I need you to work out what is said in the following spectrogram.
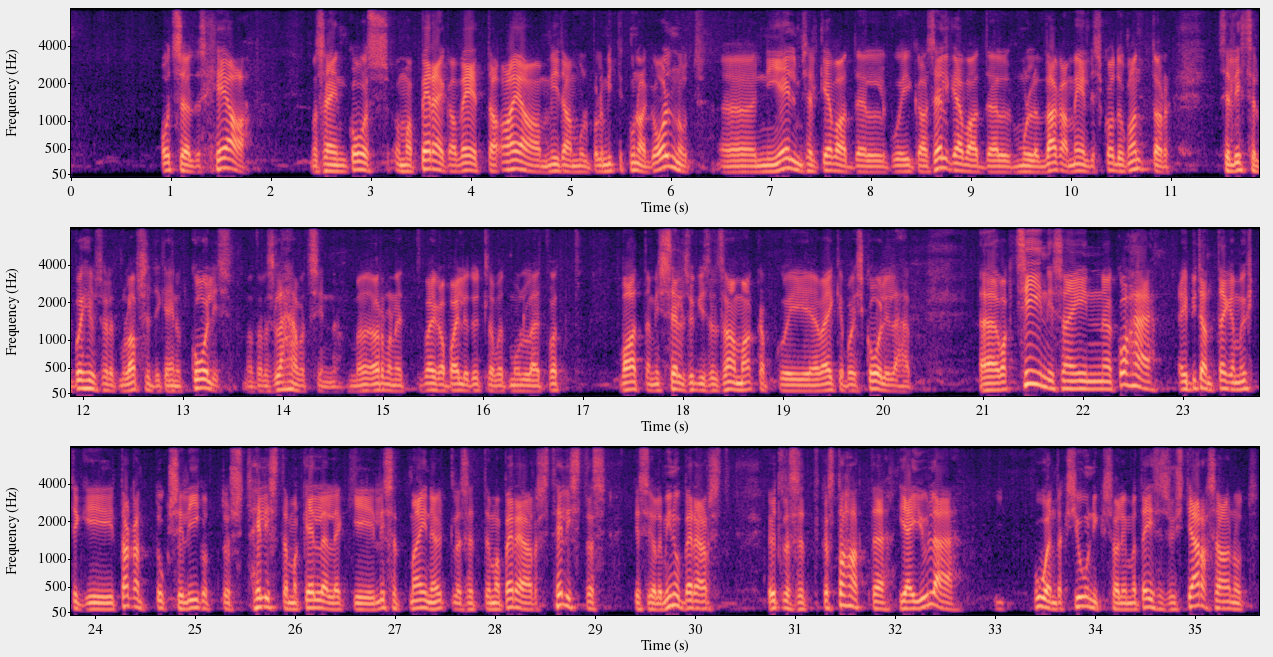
otse öeldes hea. Ma sain koos oma perega veeta aja, mida mul pole mitte kunagi olnud äh,. nii eelmisel kevadel kui ka sel kevadel mulle väga meeldis kodukontor sel lihtsal põhjusel, et mu lapsed ei käinud koolis, nad alles lähevad sinna. ma arvan, et väga paljud ütlevad mulle, et vot vaata, mis sel sügisel saama hakkab, kui väike poiss kooli läheb Äh, vaktsiini sain kohe, ei pidanud tegema ühtegi tagatukse liigutust, helistama kellelegi. lihtsalt naine ütles, et tema perearst helistas, kes ei ole minu perearst. Ütles, et kas tahate, jäi üle. kuuendaks juuniks olin ma teise süsti ära saanud.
